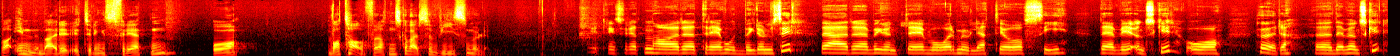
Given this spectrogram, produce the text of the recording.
Hva innebærer ytringsfriheten, og hva taler for at den skal være så vid som mulig? Ytringsfriheten har eh, tre hovedbegrunnelser. Det er eh, begrunnet i vår mulighet til å si det vi ønsker, og høre eh, det vi ønsker.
